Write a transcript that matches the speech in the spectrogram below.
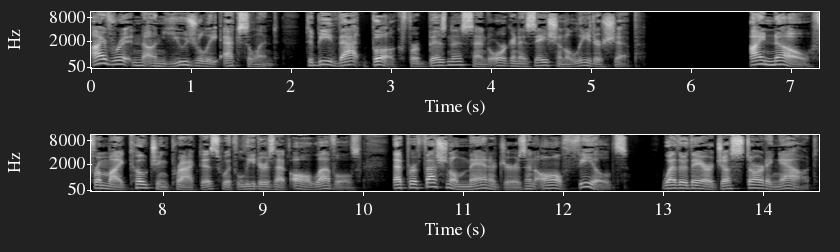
I've written Unusually Excellent to be that book for business and organizational leadership. I know from my coaching practice with leaders at all levels that professional managers in all fields, whether they are just starting out,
